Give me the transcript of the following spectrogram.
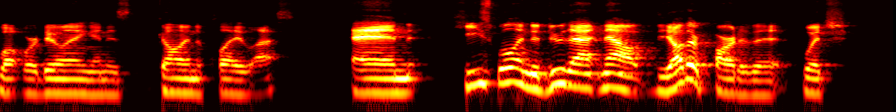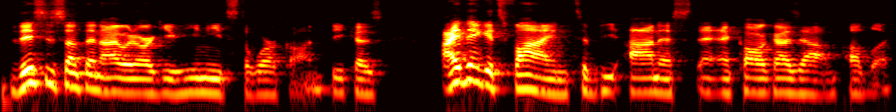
what we're doing and is going to play less. And he's willing to do that. Now, the other part of it, which this is something I would argue he needs to work on because I think it's fine to be honest and call guys out in public.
